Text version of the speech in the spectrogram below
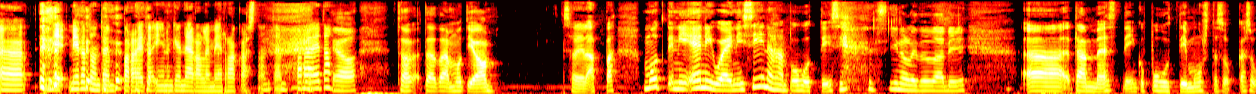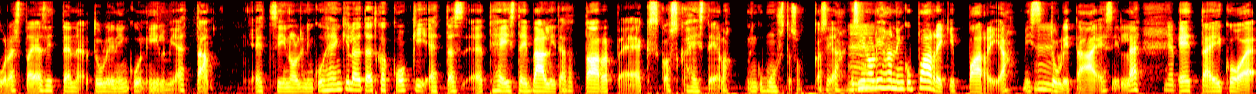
Öö, mie, mie katson temppareita, in general, mie rakastan temppareita. joo, to, tota, mut joo, se oli läppä. Mutta niin anyway, niin siinähän puhuttiin, si- siinä oli tota niin, tämmöistä, niin puhuttiin mustasukkaisuudesta ja sitten tuli niin kuin ilmi, että että siinä oli niin kuin henkilöitä, jotka koki, että, että heistä ei välitetä tarpeeksi, koska heistä ei ole niin kuin mustasukkasia. Ja siinä oli ihan niin kuin parikin paria, missä mm. tuli tämä esille, Jep. että ei koe,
